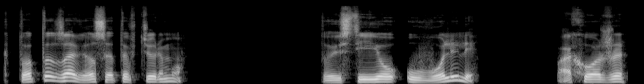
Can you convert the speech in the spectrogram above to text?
Кто-то завез это в тюрьму. То есть ее уволили? Похоже.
